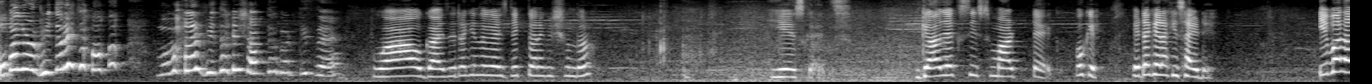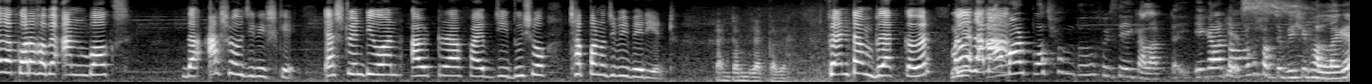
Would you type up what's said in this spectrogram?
মোবাইলের ভিতরে তো মোবাইলের ভিতরে শব্দ করতেছে। ওয়াও গাইজ এটা কিন্তু গাইজ দেখতে অনেক সুন্দর। Yes guys Galaxy smart tag okay এটাকে রাখি সাইডে এবার আবার করা হবে আনবক্স দ্য আসল জিনিসকে। S twenty one ultra five G দুশো ছাপ্পান্ন GB variant phantom black colour phantom black colour মানে আমার পছন্দ হয়েছে এই কালারটাই। এই কালারটা আমার কাছে সবচেয়ে বেশি ভালো লাগে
